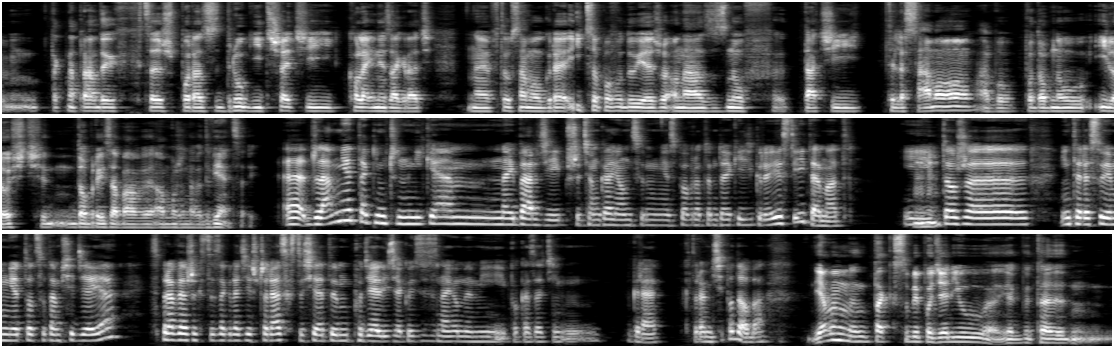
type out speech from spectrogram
tak naprawdę chcesz po raz drugi, trzeci, kolejny zagrać e, w tą samą grę i co powoduje, że ona znów da ci tyle samo albo podobną ilość dobrej zabawy, a może nawet więcej. E, Dla mnie takim czynnikiem najbardziej przyciągającym mnie z powrotem do jakiejś gry jest jej temat. I Mhm. to, że interesuje mnie to, co tam się dzieje, sprawia, że chcę zagrać jeszcze raz, chcę się tym podzielić jakoś ze znajomymi i pokazać im grę, która mi się podoba. Ja bym tak sobie podzielił jakby te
